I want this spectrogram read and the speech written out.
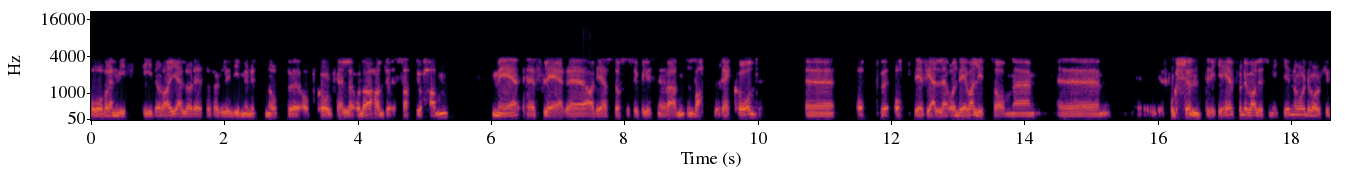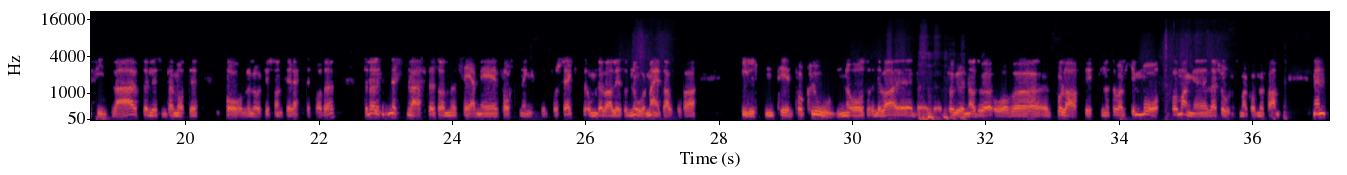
Over en viss tid, og da gjelder det selvfølgelig de minuttene opp, eh, opp Kålfjellet. Og da hadde, satt jo han med eh, flere av de her største syklistene i verden, wattrekord eh, opp, det fjellet. Og det var litt sånn eh, eh, Folk skjønte det ikke helt, for det var liksom ikke noe, det var jo ikke fint vær. så liksom på en måte Forholdene lå ikke sånn til rette for det. Så det har liksom nesten vært et sånn semi-forskningsprosjekt. om det var liksom Noen mente alt fra Hilton til, på kloden, og det var Pga. på grunn at det var over polarsirkelen, så var det ikke måte på mange versjoner som har kommet fram. Men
